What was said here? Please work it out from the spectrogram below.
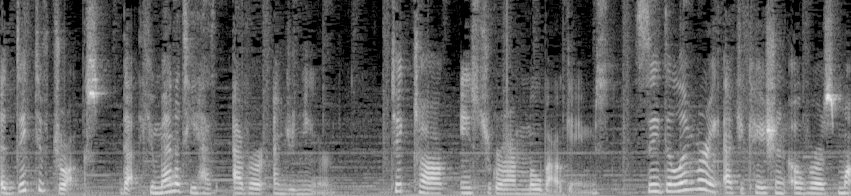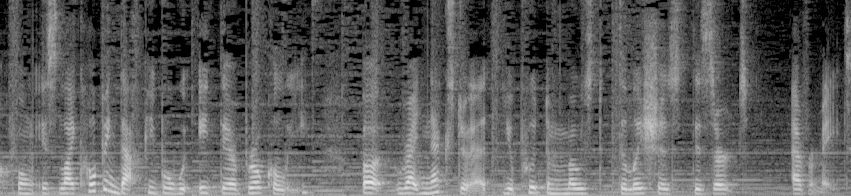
addictive drugs that humanity has ever engineered. TikTok, Instagram, mobile games. See, delivering education over a smartphone is like hoping that people will eat their broccoli, but right next to it, you put the most delicious dessert ever made.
